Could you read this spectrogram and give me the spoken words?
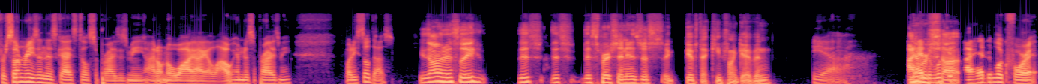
for some reason, this guy still surprises me. I don't know why I allow him to surprise me, but he still does. He's honestly this this this person is just a gift that keeps on giving. Yeah. I had to look stop. I had to look for it,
